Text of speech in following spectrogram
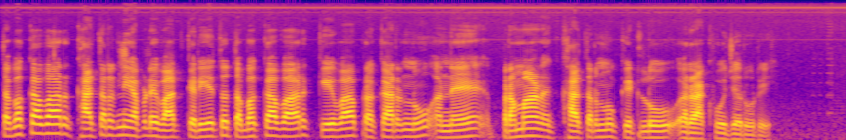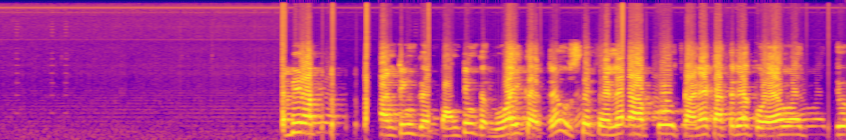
તબક્કાવાર ખાતરની આપણે વાત કરીએ તો તબક્કાવાર કેવા પ્રકારનું અને પ્રમાણ ખાતરનું કેટલું રાખવું જરૂરી अभी आप प्लांटिंग प्लांटिंग बुआई कर रहे हैं उससे पहले आपको छानिया खातर या कोया हुआ जो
